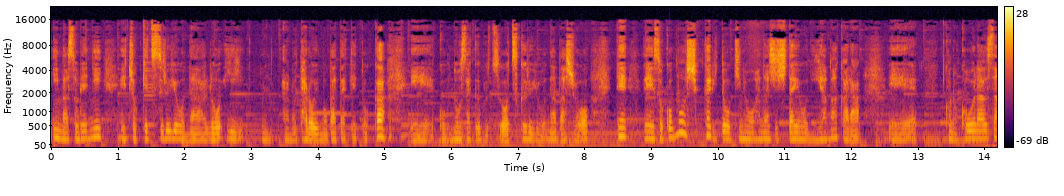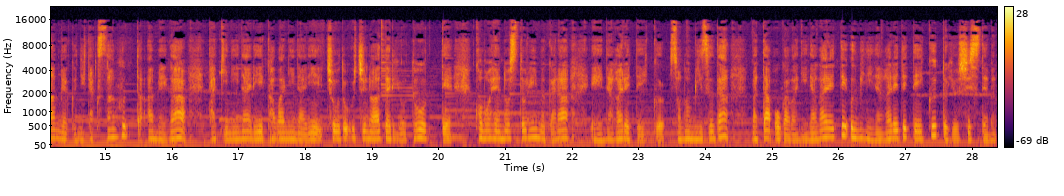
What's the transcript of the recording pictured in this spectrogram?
今それに直結するようなロイ、うん、あのタロイモ畑とか、えー、こう農作物を作るような場所。で、えー、そこもしっかりと昨日お話ししたように山から、えーこのコーラウ山脈にたくさん降った雨が滝になり川になりちょうどうちの辺りを通ってこの辺のストリームから、え、流れていくその水がまた小川に流れて海に流れ出ていくというシステム。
